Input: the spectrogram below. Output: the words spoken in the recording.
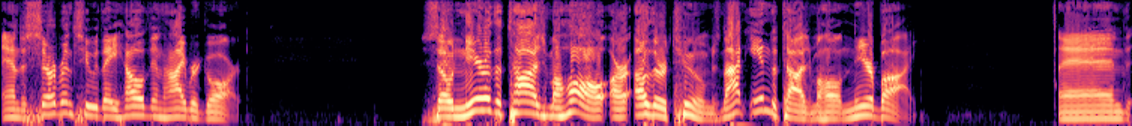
and the servants who they held in high regard. So near the Taj Mahal are other tombs, not in the Taj Mahal, nearby. And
